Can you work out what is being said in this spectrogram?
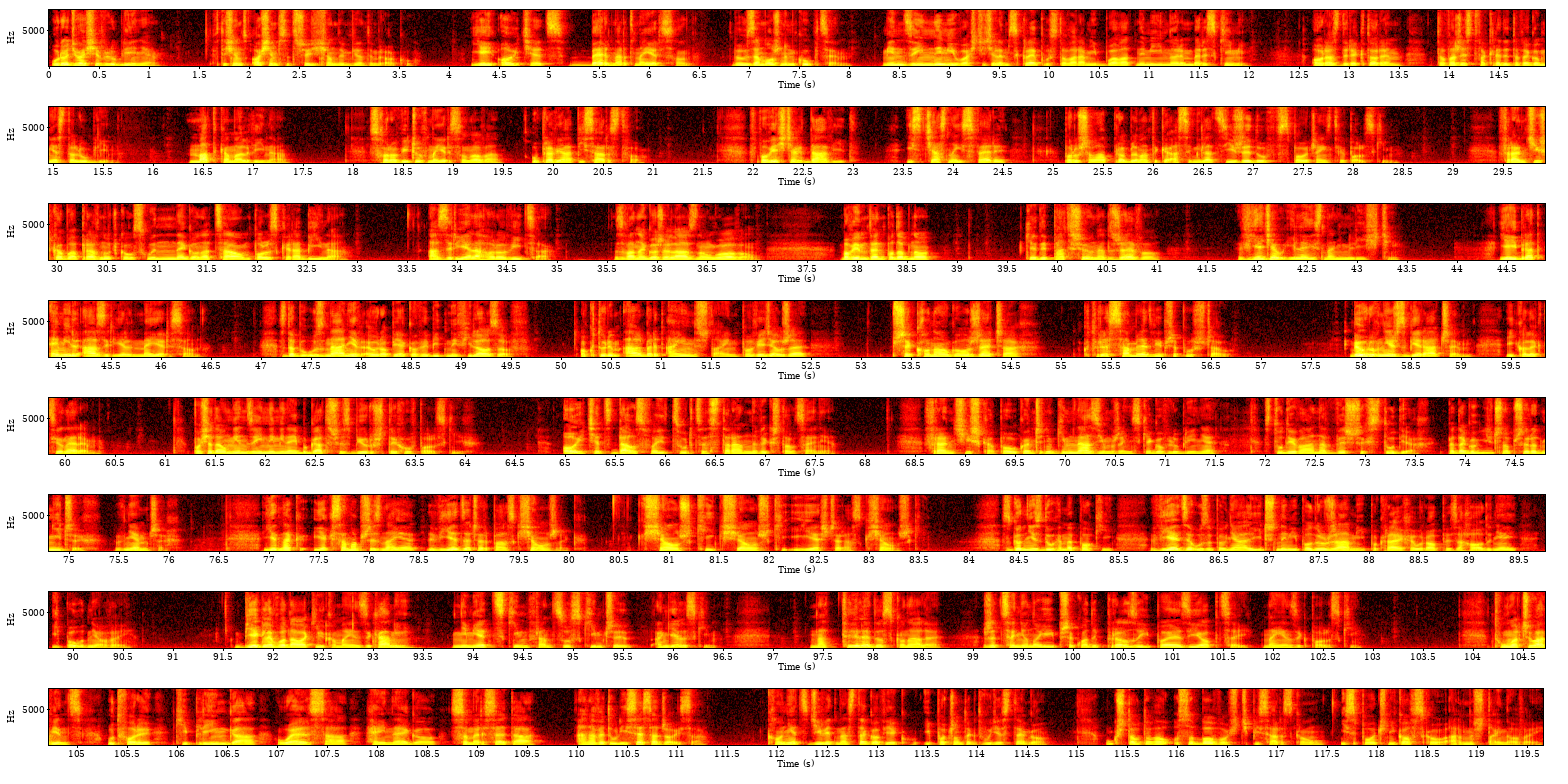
Urodziła się w Lublinie w 1865 roku. Jej ojciec, Bernard Meyerson, był zamożnym kupcem, między innymi właścicielem sklepu z towarami bławatnymi norymberskimi oraz dyrektorem Towarzystwa Kredytowego Miasta Lublin. Matka Malwina, z Chorowiczów Mejersonowa, uprawiała pisarstwo. W powieściach Dawid i z ciasnej sfery poruszała problematykę asymilacji Żydów w społeczeństwie polskim. Franciszka była prawnuczką słynnego na całą Polskę rabina, Azriela Chorowica, zwanego żelazną głową, bowiem ten podobno, kiedy patrzył na drzewo, wiedział ile jest na nim liści. Jej brat Emil Azriel Meyerson zdobył uznanie w Europie jako wybitny filozof, o którym Albert Einstein powiedział, że przekonał go o rzeczach, które sam ledwie przypuszczał. Był również zbieraczem i kolekcjonerem. Posiadał m.in. najbogatszy zbiór sztychów polskich. Ojciec dał swojej córce staranne wykształcenie. Franciszka po ukończeniu gimnazjum żeńskiego w Lublinie studiowała na wyższych studiach pedagogiczo-przyrodniczych w Niemczech. Jednak, jak sama przyznaje, wiedzę czerpała z książek. Książki, książki i jeszcze raz książki. Zgodnie z duchem epoki, wiedzę uzupełniała licznymi podróżami po krajach Europy Zachodniej i Południowej. Biegle władała kilkoma językami niemieckim, francuskim czy angielskim. Na tyle doskonale, że ceniono jej przekłady prozy i poezji obcej na język polski. Tłumaczyła więc utwory Kiplinga, Wellsa, Heinego, Somerseta, a nawet Ulyssesa Joyce'a. Koniec XIX wieku i początek XX ukształtował osobowość pisarską i społecznikowską Arnsteinowej.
